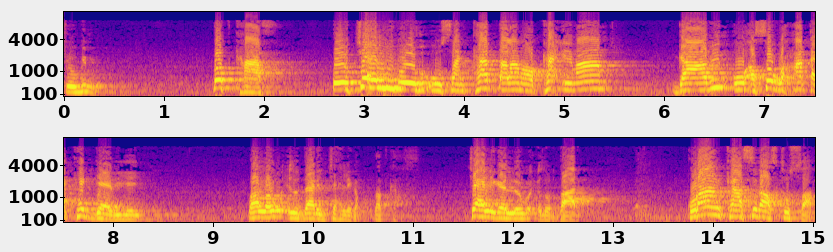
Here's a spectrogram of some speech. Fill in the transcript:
jooginba dadkaas oo jahligoodu uusan ka dhalan oo ka imaan gaabin uu asagu xaqa ka gaabiyey waa loogu cudurdaarin jahliga dadkaas. Jahligaa loogu cudurdaari qur'aankaa sidaas tusaa.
